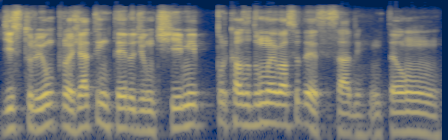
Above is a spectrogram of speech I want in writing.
destruir um projeto inteiro de um time por causa de um negócio desse, sabe? Então,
